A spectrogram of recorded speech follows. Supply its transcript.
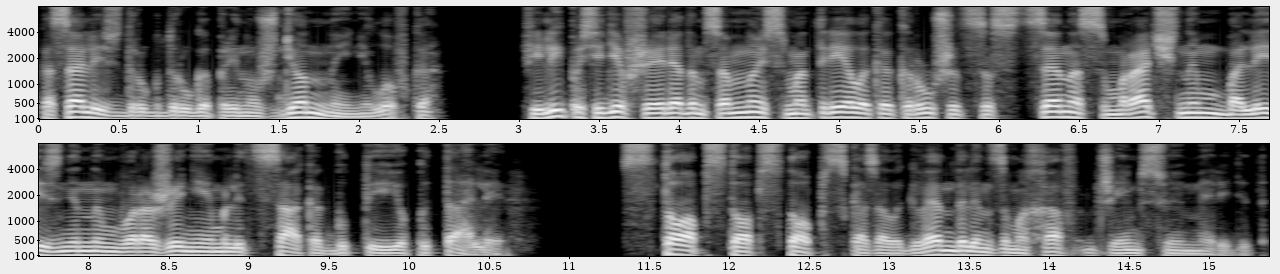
касались друг друга принужденно и неловко. Филиппа, сидевшая рядом со мной, смотрела, как рушится сцена с мрачным болезненным выражением лица, как будто ее пытали — «Стоп, стоп, стоп», — сказала Гвендолин, замахав Джеймсу и Мередит.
